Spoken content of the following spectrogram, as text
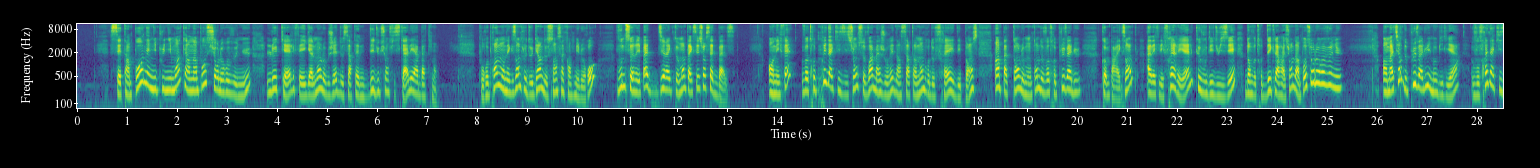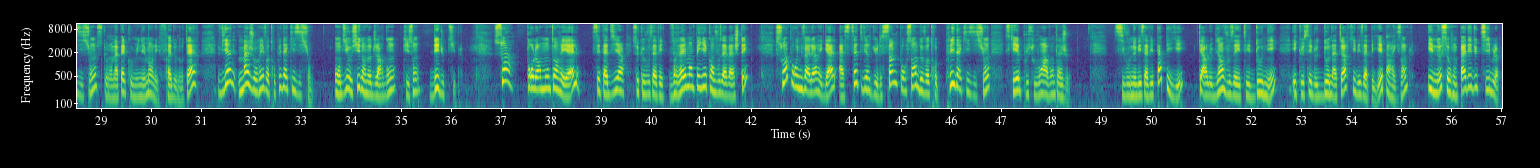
Cet impôt n'est ni plus ni moins qu'un impôt sur le revenu, lequel fait également l'objet de certaines déductions fiscales et abattements. Pour reprendre mon exemple de gain de 150 000 euros, vous ne serez pas directement taxé sur cette base. En effet, votre prix d'acquisition se voit majoré d'un certain nombre de frais et dépenses impactant le montant de votre plus-value, comme par exemple avec les frais réels que vous déduisez dans votre déclaration d'impôt sur le revenu. En matière de plus-value immobilière, vos frais d'acquisition, ce que l'on appelle communément les frais de notaire, viennent majorer votre prix d'acquisition. On dit aussi dans notre jargon qu'ils sont déductibles. Soit pour leur montant réel, c'est-à-dire ce que vous avez vraiment payé quand vous avez acheté, soit pour une valeur égale à 7,5% de votre prix d'acquisition, ce qui est le plus souvent avantageux. Si vous ne les avez pas payés, car le bien vous a été donné et que c'est le donateur qui les a payés par exemple, ils ne seront pas déductibles.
